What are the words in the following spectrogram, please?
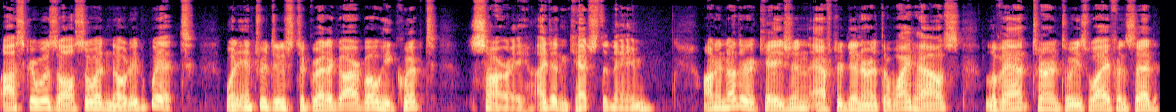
Oscar was also a noted wit. When introduced to Greta Garbo, he quipped, Sorry, I didn't catch the name. On another occasion, after dinner at the White House, Levant turned to his wife and said,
